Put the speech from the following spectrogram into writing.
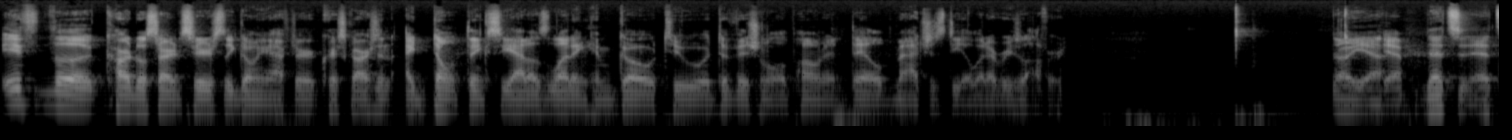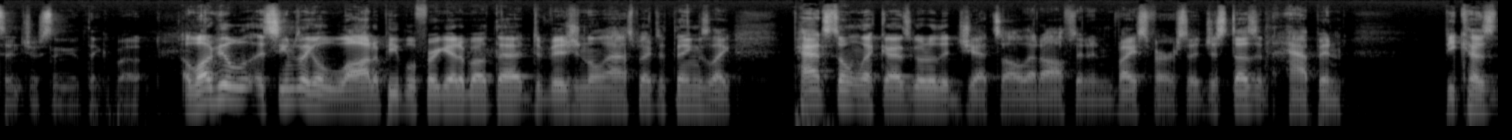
if the Cardinals started seriously going after Chris Carson, I don't think Seattle's letting him go to a divisional opponent. They'll match his deal, whatever he's offered. Oh yeah, Yeah. That's that's interesting to think about. A lot of people. It seems like a lot of people forget about that divisional aspect of things. Like Pats don't let guys go to the Jets all that often, and vice versa. It just doesn't happen because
